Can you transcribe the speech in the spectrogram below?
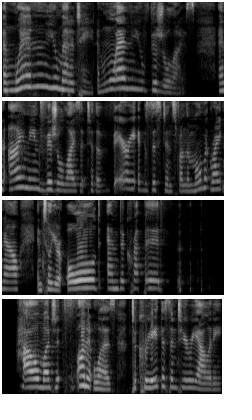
And when you meditate and when you visualize, and I mean visualize it to the very existence from the moment right now until you're old and decrepit how much fun it was to create this into your reality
